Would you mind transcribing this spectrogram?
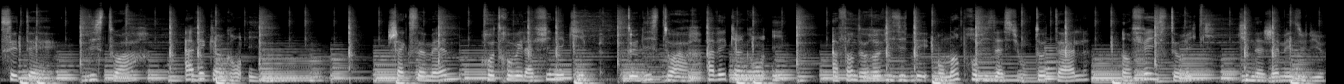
C'était l'histoire avec un grand I. Chaque semaine, retrouvez la fine équipe de l'histoire avec un grand I afin de revisiter en improvisation totale un fait historique qui n'a jamais eu lieu.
